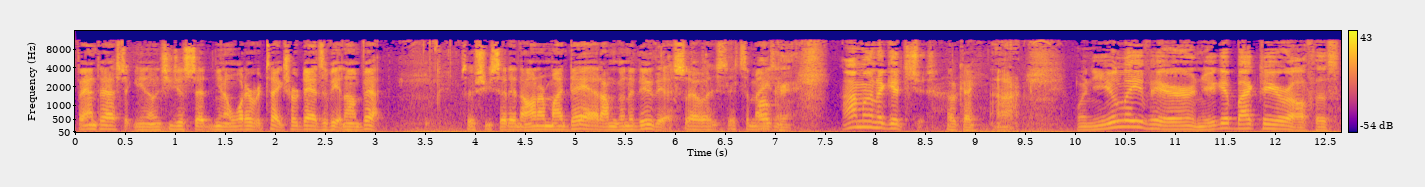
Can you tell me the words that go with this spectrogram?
fantastic. You know, and she just said, you know, whatever it takes. Her dad's a Vietnam vet. So she said, in honor of my dad, I'm going to do this. So it's, it's amazing. Okay. I'm going to get you. Okay. All right. When you leave here and you get back to your office,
